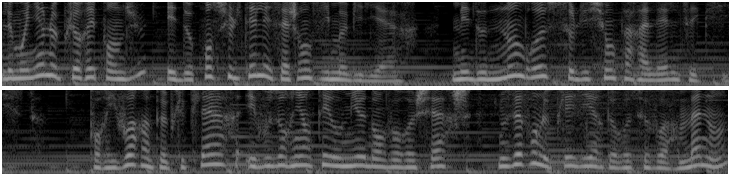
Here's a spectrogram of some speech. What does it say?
Le moyen le plus répandu est de consulter les agences immobilières, mais de nombreuses solutions parallèles existent. Pour y voir un peu plus clair et vous orienter au mieux dans vos recherches, nous avons le plaisir de recevoir Manon,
